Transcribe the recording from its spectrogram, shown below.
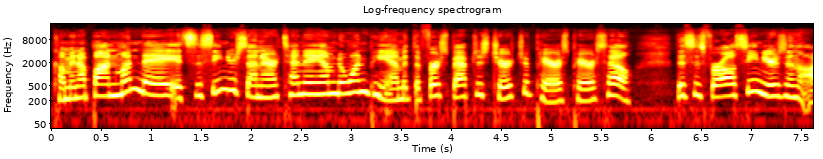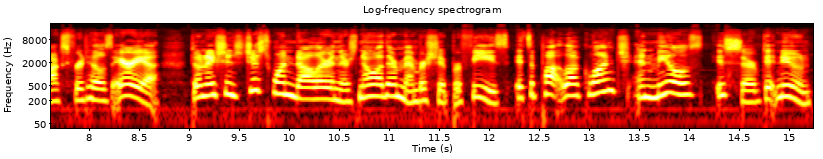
Coming up on Monday, it's the Senior Center, 10 a.m. to 1 p.m. at the First Baptist Church of Paris, Paris Hill. This is for all seniors in the Oxford Hills area. Donations just $1 and there's no other membership or fees. It's a potluck lunch and meals is served at noon.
